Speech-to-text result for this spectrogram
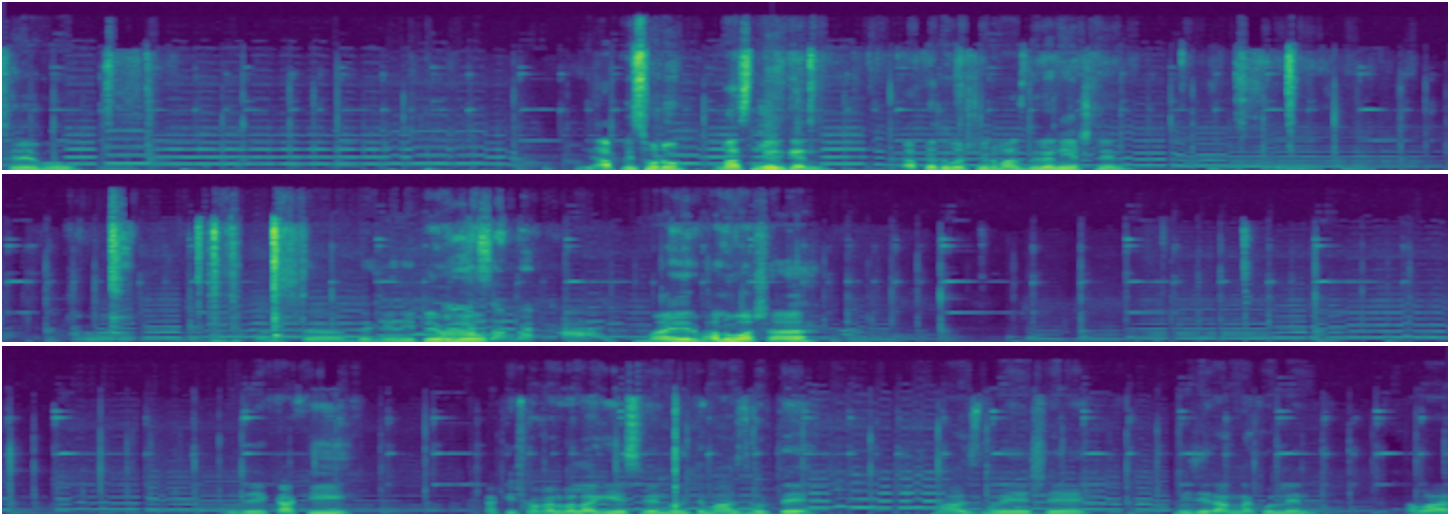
ছেলের বউ। আপনি ছোট মাছ নিলেন কেন? আপনি এত কষ্ট করে মাছ ধরে নিয়ে আসলেন। আচ্ছা দেখেন এটা হলো মায়ের ভালোবাসা হ্যাঁ? এই যে কাকি কাকি সকালবেলা গিয়েছিলেন নদীতে মাছ ধরতে। মাছ ধরে এসে নিজে রান্না করলেন আবার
